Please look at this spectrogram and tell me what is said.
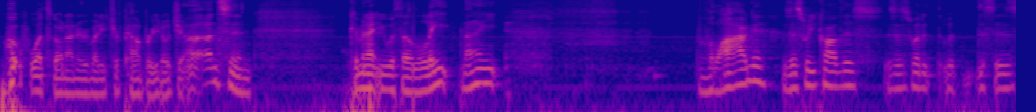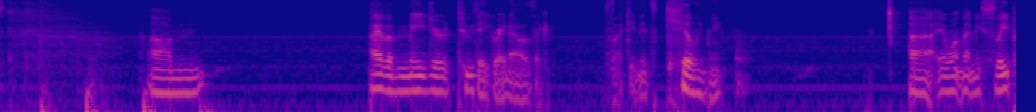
What's going on, everybody? It's your pal Burrito Johnson coming at you with a late night vlog. Is this what you call this? Is this what, it, what this is? Um, I have a major toothache right now. It's like fucking, it's killing me. Uh, it won't let me sleep.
